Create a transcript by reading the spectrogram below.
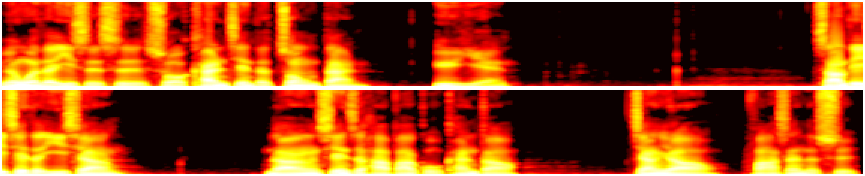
原文的意思是所看见的重担预言。上帝借着异象，让先知哈巴谷看到将要发生的事。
